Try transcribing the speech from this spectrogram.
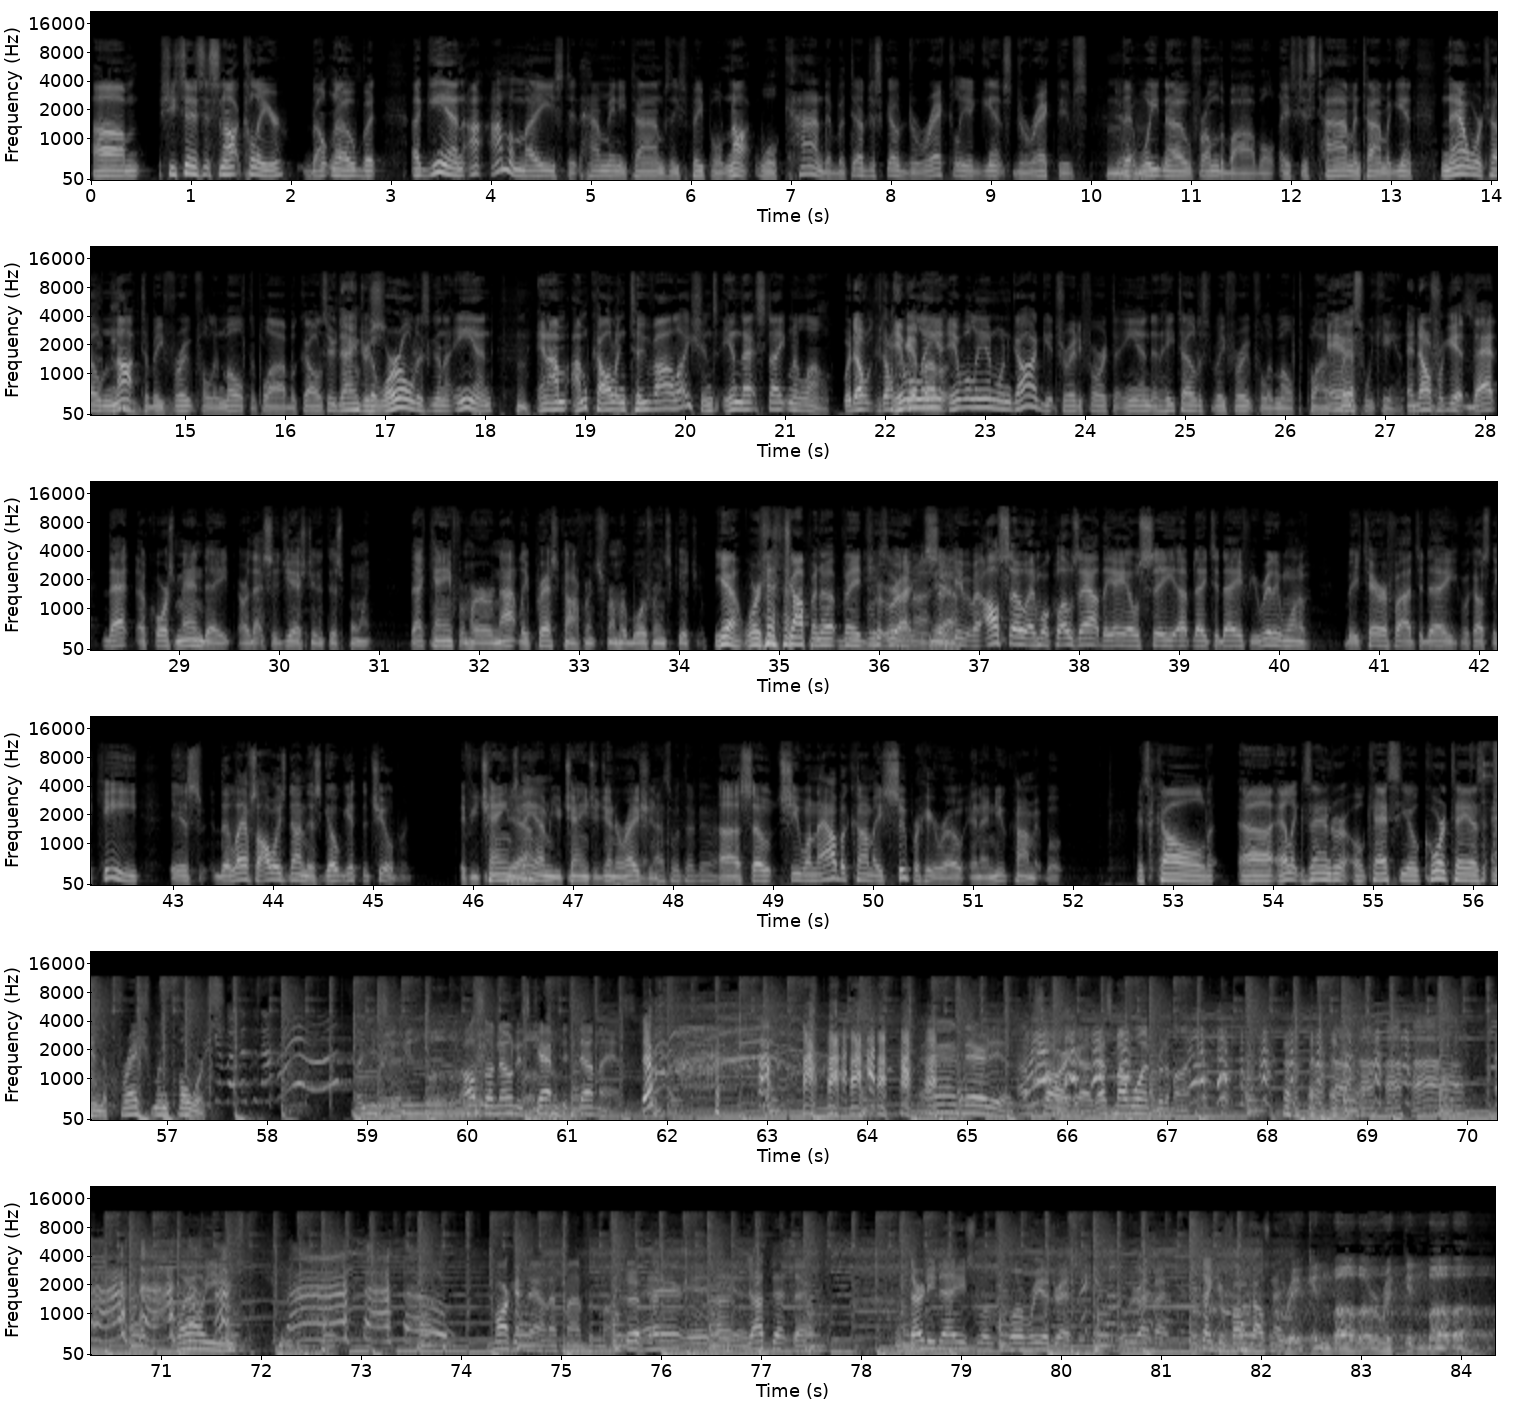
Um, she says it's not clear. Don't know, but again, I, I'm amazed at how many times these people not will kind of, but they'll just go directly against directives that mm-hmm. we know from the Bible. It's just time and time again. Now we're told not to be fruitful and multiply because Too dangerous. the world is going to end, hmm. and I'm I'm calling two violations in that statement alone. Well, don't don't It forget will end, it will end when God gets ready for it to end, and He told us to be fruitful and multiply the best we can. And don't forget that that of course mandate or that suggestion at this point that came from her nightly press conference from her boyfriend's kitchen. Yeah, where she's chopping up veggies. right. So Yeah. keep it- also, and we'll close out the AOC update today. If you really want to be terrified today, because the key is the left's always done this: go get the children. If you change Yeah. them, you change the generation. that's what they're doing. Uh, so she will now become a superhero in a new comic book. It's called uh, Alexandria Ocasio Cortez and the Freshman Force. Are you serious? Also known as Captain Dumbass. And there it is. I'm sorry, guys. That's my one for the month. Well used. Mark it down. That's mine for the month. There it Uh, is. jot that down. In 30 days, we'll, we'll readdress it. We'll be right back. We'll take your phone calls now. Rick and Bubba, Rick and Bubba.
